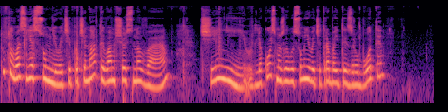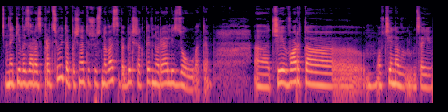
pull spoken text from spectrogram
Тут у вас є сумніви, чи починати вам щось нове, чи ні. Для когось, можливо, сумніви, чи треба йти з роботи, на якій ви зараз працюєте, починати щось нове, себе більш активно реалізовувати. Чи варта е, овчина цей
